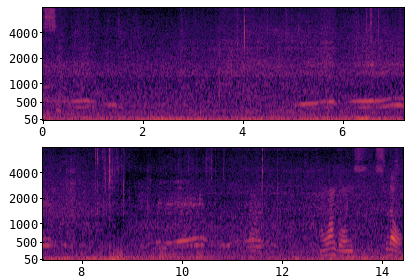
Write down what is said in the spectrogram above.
Let's see. I want going slow.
